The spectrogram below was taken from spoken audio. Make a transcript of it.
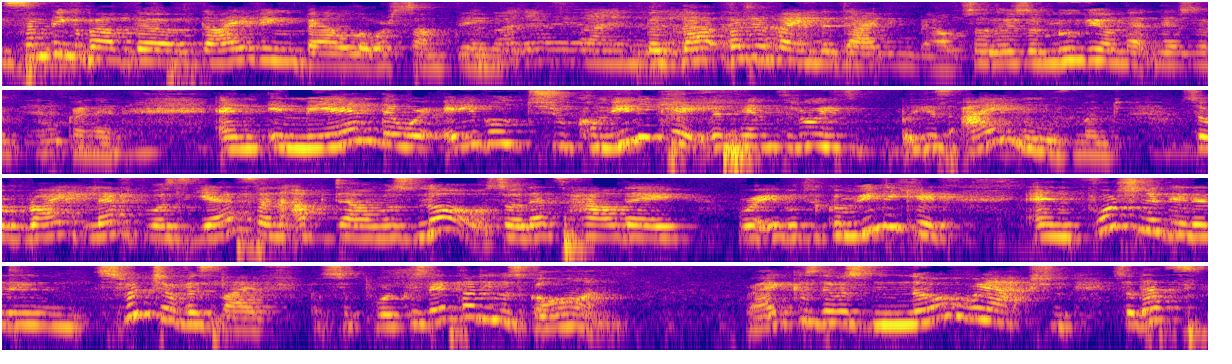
Something about the diving bell or something. The da- butterfly in the diving bell. So there's a movie on that, and there's a book on it. And in the end, they were able to communicate with him through his his eye movement. So right, left was yes, and up, down was no. So that's how they were able to communicate. And fortunately, they didn't switch off his life support because they thought he was gone right? Because there was no reaction. So that's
